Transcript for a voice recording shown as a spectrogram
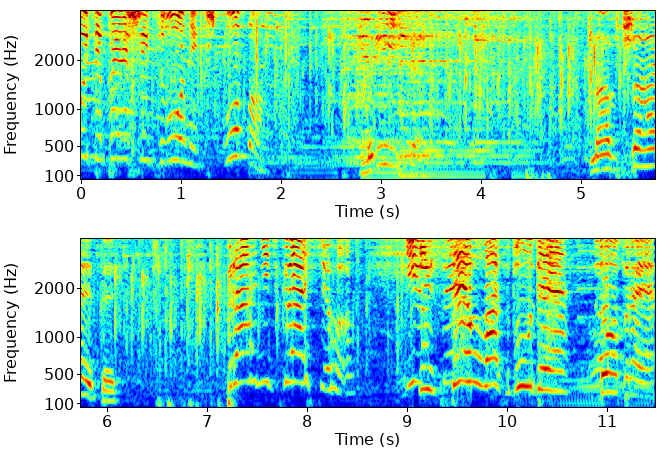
Підтримуйте перший дзвоник, школа. Мрійте! Навчайтесь! Прагніть кращого! І все у вас буде добре.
